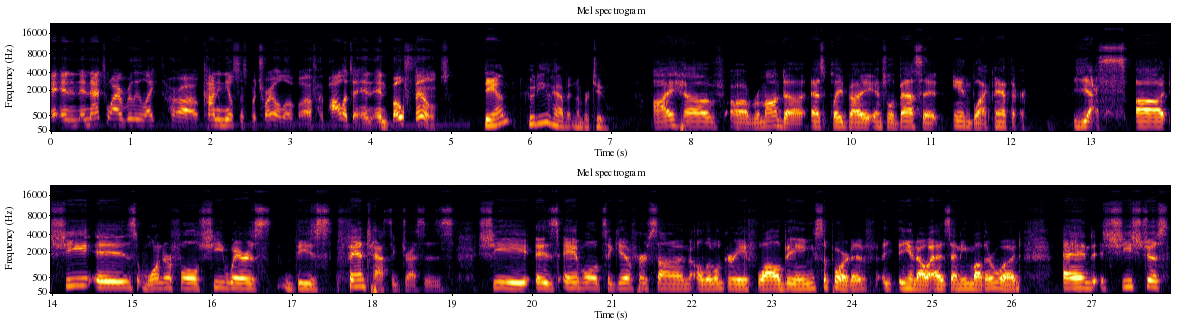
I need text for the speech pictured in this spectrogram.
And, and, and that's why I really liked her, uh, Connie Nielsen's portrayal of, of Hippolyta in, in both films. Dan, who do you have at number two? I have uh, Ramonda as played by Angela Bassett in Black Panther. Yes, uh, she is wonderful. She wears these fantastic dresses. She is able to give her son a little grief while being supportive, you know, as any mother would and she's just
